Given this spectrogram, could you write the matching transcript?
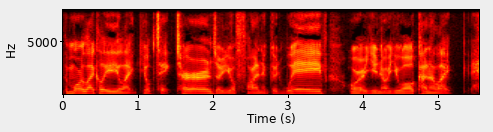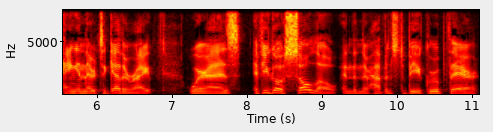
the more likely like you'll take turns or you'll find a good wave or you know you all kind of like hang in there together right? Whereas if you go solo and then there happens to be a group there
